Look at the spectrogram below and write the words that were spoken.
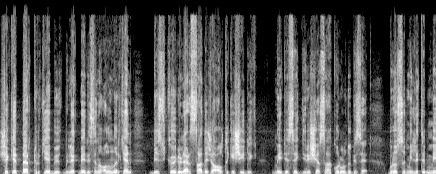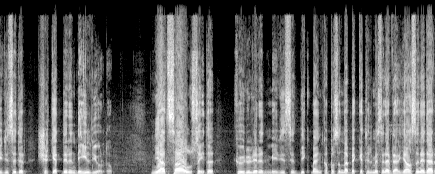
Şirketler Türkiye Büyük Millet Meclisi'ne alınırken biz köylüler sadece 6 kişiydik. Meclise giriş yasağı konuldu bize. Burası milletin meclisidir, şirketlerin değil diyordu. Nihat sağ olsaydı köylülerin meclisin dikmen kapısında bekletilmesine veryansın eder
